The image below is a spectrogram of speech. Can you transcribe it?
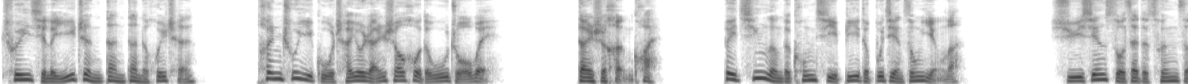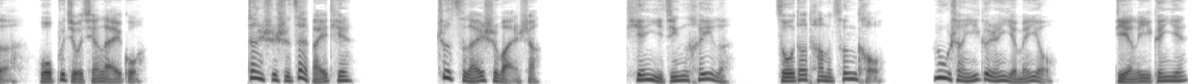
吹起了一阵淡淡的灰尘，喷出一股柴油燃烧后的污浊味。但是很快，被清冷的空气逼得不见踪影了。许仙所在的村子，我不久前来过，但是是在白天。这次来是晚上，天已经黑了。走到他们村口，路上一个人也没有。点了一根烟，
